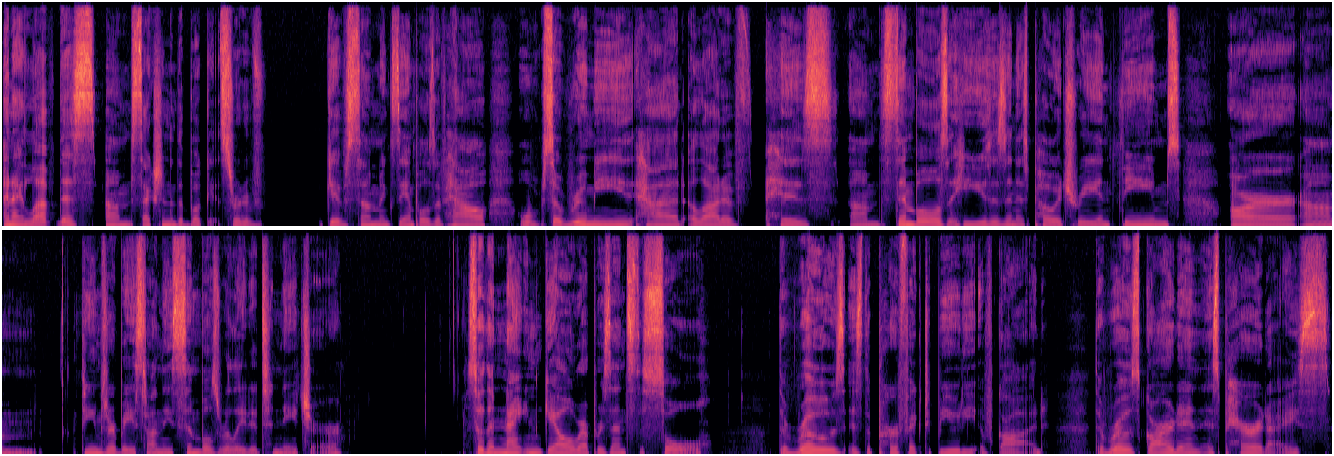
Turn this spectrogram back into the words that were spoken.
And I love this um, section of the book. It sort of give some examples of how so Rumi had a lot of his um, symbols that he uses in his poetry and themes are um, themes are based on these symbols related to nature. So the nightingale represents the soul. The rose is the perfect beauty of God. The rose garden is paradise,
